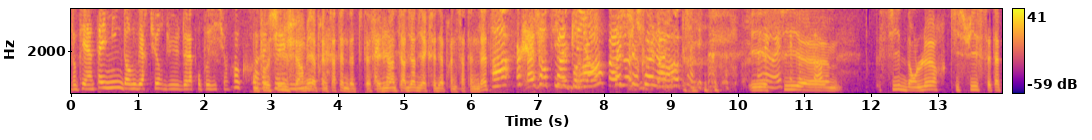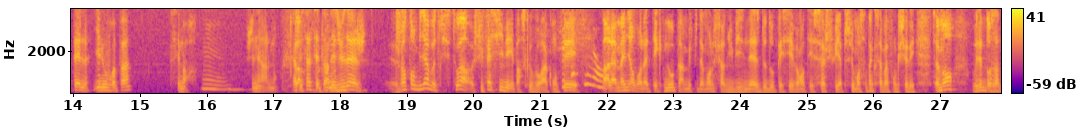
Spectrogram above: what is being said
Donc il y a un timing dans l'ouverture du- de la proposition. Oh, On peut aussi lui fermer après une certaine date, tout à fait. Lui interdire d'y accéder après une certaine date. Ah, Pas gentil, Pas le client, bras, pas, pas de gentil, chocolat. pas. Et ouais, si, euh, si dans l'heure qui suit cet appel, il ouvre pas, c'est mort, Hmm. généralement. Alors, Mais ça, c'est un des usages. J'entends bien votre histoire. Je suis fasciné par ce que vous racontez, par la manière dont la techno permet finalement de faire du business, de doper ses ventes, et ça, je suis absolument certain que ça va fonctionner. Seulement, vous êtes dans un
